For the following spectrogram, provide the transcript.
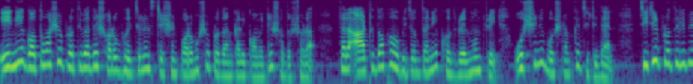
এ নিয়ে গত মাসে প্রতিবাদে সরব হয়েছিলেন স্টেশন পরামর্শ প্রদানকারী কমিটির সদস্যরা। তারা আট দফা অভিযোগ জানিয়ে খোদ রেলমন্ত্রী অশ্বিনী বৈষ্ণবকে চিঠি দেন। চিঠির প্রতিলিপি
